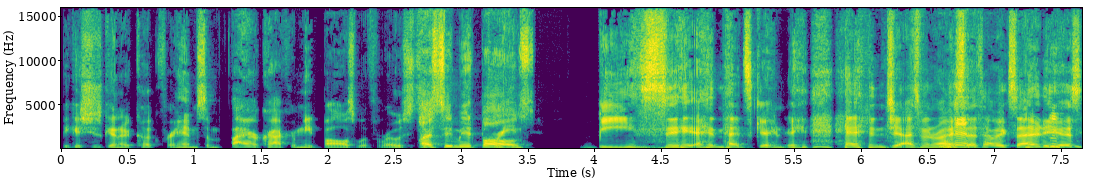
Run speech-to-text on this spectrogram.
because she's going to cook for him some firecracker meatballs with roasted I see meatballs. Beans, and that scared me. And Jasmine Rice, that's how excited he is.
